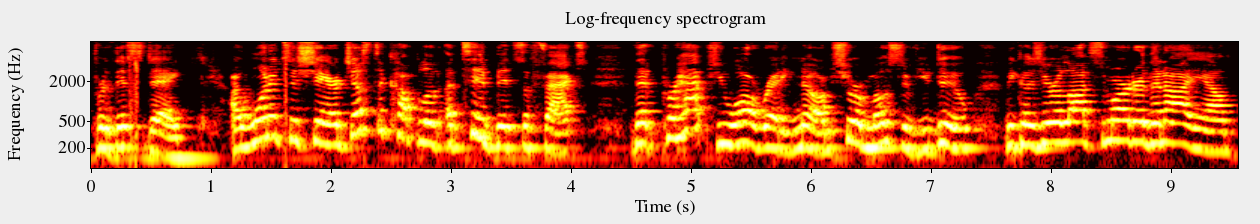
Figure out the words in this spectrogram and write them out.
for this day. I wanted to share just a couple of uh, tidbits of facts that perhaps you already know. I'm sure most of you do because you're a lot smarter than I am.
